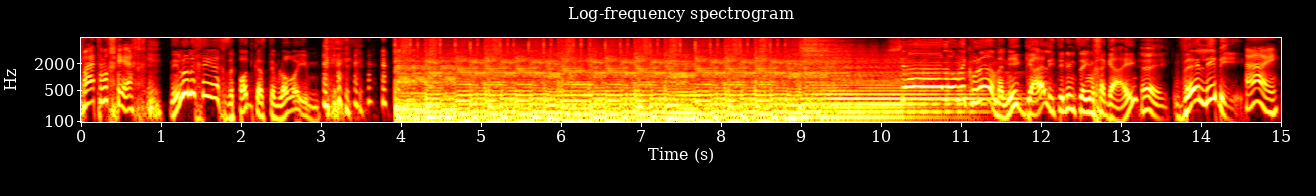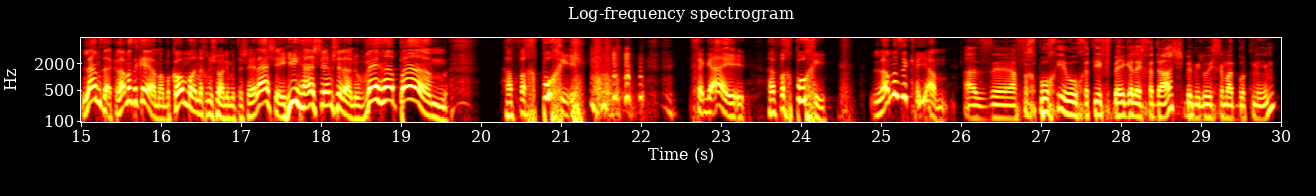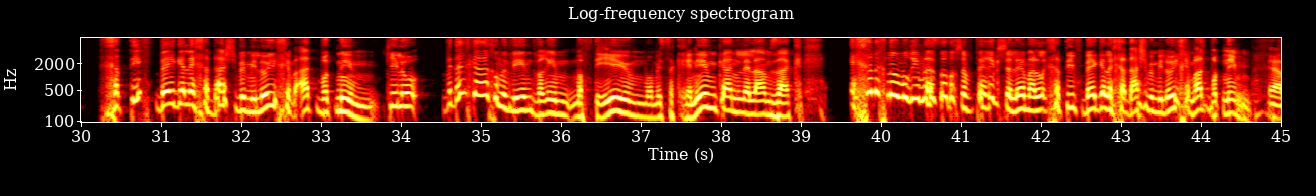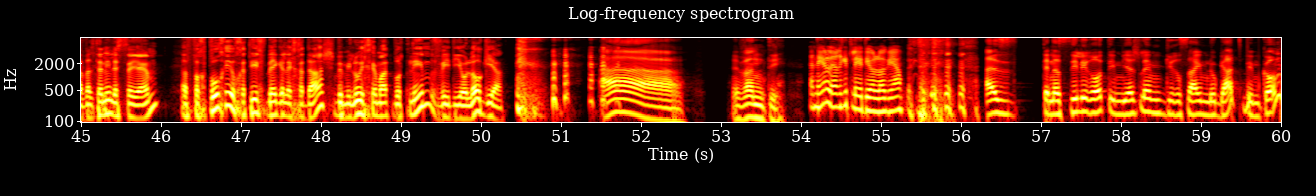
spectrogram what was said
מה אתה מחייך? תני לו לחייך, זה פודקאסט, הם לא רואים. שלום לכולם, אני גל, איתי נמצאים חגי. היי. וליבי. היי. למזק, למה זה קיים? המקום בו אנחנו שואלים את השאלה שהיא השם שלנו, והפעם, הפכפוכי. חגי, הפכפוכי. למה זה קיים? אז uh, הפכפוכי הוא חטיף בייגלה חדש במילוי חמת בוטנים. חטיף בייגלה חדש במילוי חמאת בוטנים. כאילו, בדרך כלל אנחנו מביאים דברים מפתיעים או מסקרנים כאן ללמזק. איך אנחנו אמורים לעשות עכשיו פרק שלם על חטיף בייגלה חדש במילוי חמאת בוטנים? Yeah, אבל תן לי לסיים. הפכפוכי הוא חטיף בייגלה חדש במילוי חמת בוטנים ואידיאולוגיה. אה, הבנתי. אני אלרגית לאידיאולוגיה. אז תנסי לראות אם יש להם גרסה עם נוגת במקום.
